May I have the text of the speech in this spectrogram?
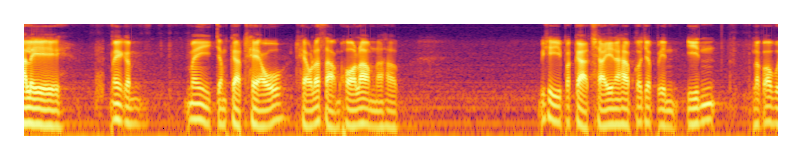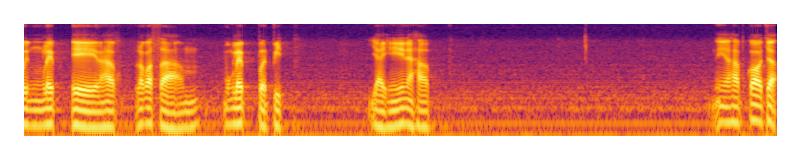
array ไม่กันไม่จำกัดแถว แถวละสามคอลัมน์นะครับ วิธีประกาศใช้นะครับ ก็จะเป็น int แล้วก็วงเล็บ a นะครับ แล้วก็สามวงเล็บเปิดปิดใหญ่นี้นะครับ นี่นะครับก็จะ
